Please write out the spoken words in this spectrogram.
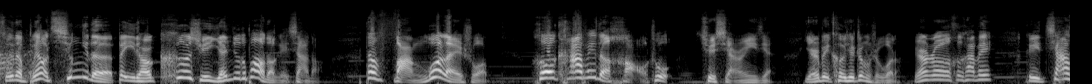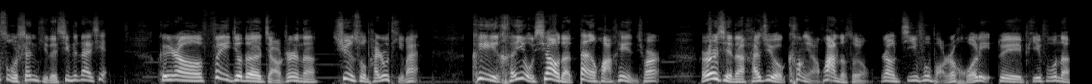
所以呢，不要轻易的被一条科学研究的报道给吓到。但反过来说，喝咖啡的好处却显而易见。也是被科学证实过的。比方说，喝咖啡可以加速身体的新陈代谢，可以让废旧的角质呢迅速排出体外，可以很有效的淡化黑眼圈，而且呢还具有抗氧化的作用，让肌肤保持活力，对皮肤呢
